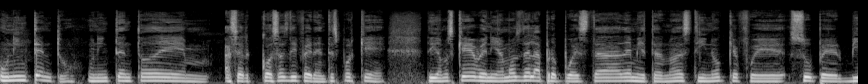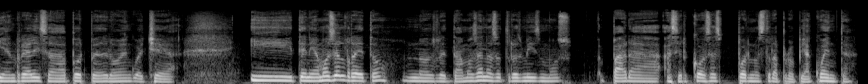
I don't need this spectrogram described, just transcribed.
un intento, un intento de hacer cosas diferentes porque digamos que veníamos de la propuesta de Mi Eterno Destino que fue súper bien realizada por Pedro Benguechea y teníamos el reto, nos retamos a nosotros mismos para hacer cosas por nuestra propia cuenta.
